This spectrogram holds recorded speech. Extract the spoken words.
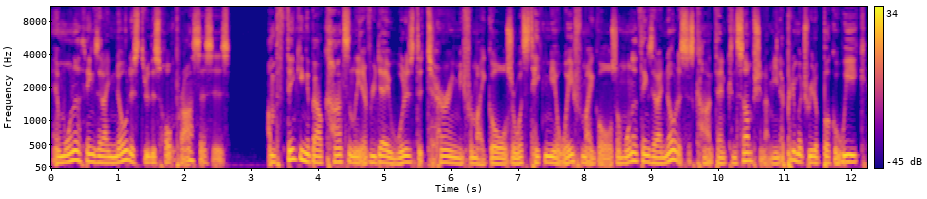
And one of the things that I noticed through this whole process is I'm thinking about constantly every day what is deterring me from my goals or what's taking me away from my goals. And one of the things that I notice is content consumption. I mean, I pretty much read a book a week,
